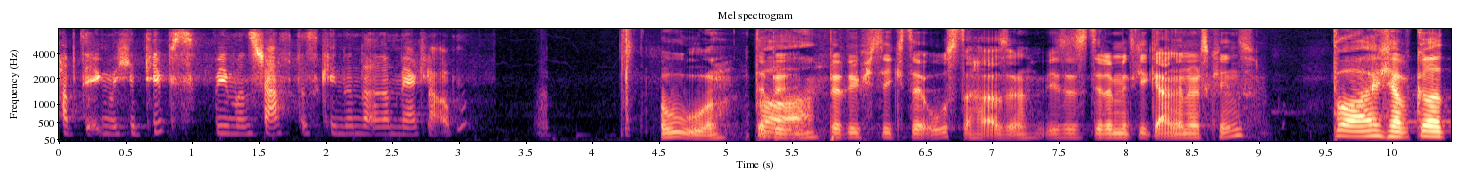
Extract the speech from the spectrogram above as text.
habt ihr irgendwelche Tipps, wie man es schafft, dass Kinder daran mehr glauben? Uh, der be berüchtigte Osterhase. Wie ist es dir damit gegangen als Kind? Boah, ich habe gerade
